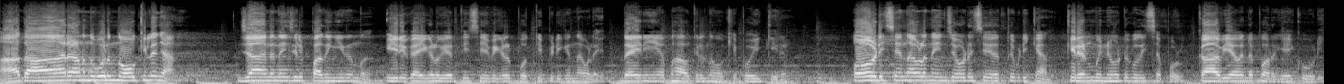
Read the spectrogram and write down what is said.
അതാരാണെന്ന് പോലും നോക്കില്ല ഞാൻ. ജാന നെഞ്ചിൽ പതുങ്ങി നിന്ന് ഇരു കൈകൾ ഉയർത്തി ചെവികൾ പൊത്തിപ്പിടിക്കുന്നവളെ ദയനീയ ഭാവത്തിൽ നോക്കിപ്പോയി കിരൺ. ഓടിച്ചെന്ന് അവളെ നെഞ്ചോട് ചേർത്ത് പിടിക്കാൻ കിരൺ മുന്നോട്ട് കുതിച്ചപ്പോൾ കാവ്യ അവന്റെ പുറകെ കൂടി.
